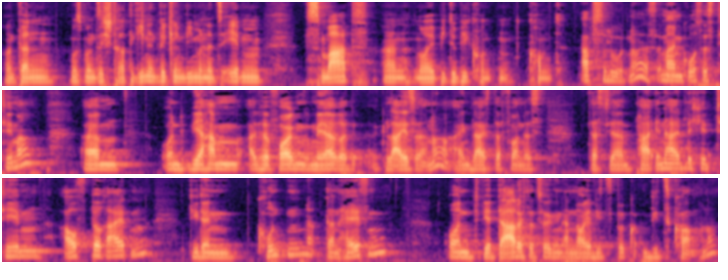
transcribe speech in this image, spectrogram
Und dann muss man sich Strategien entwickeln, wie man jetzt eben smart an neue B2B-Kunden kommt. Absolut, ne? das ist immer ein großes Thema. Ähm, und wir haben, also wir folgen mehrere Gleise. Ne? Ein Gleis davon ist, dass wir ein paar inhaltliche Themen aufbereiten, die den Kunden dann helfen und wir dadurch dazu an neue Leads, Leads kommen. Ne?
